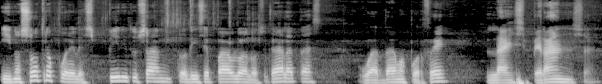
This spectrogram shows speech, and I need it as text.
Y nosotros por el Espíritu Santo, dice Pablo a los Gálatas, guardamos por fe la esperanza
